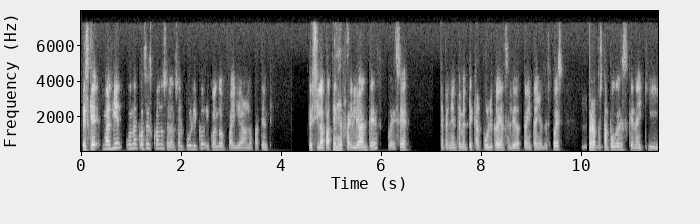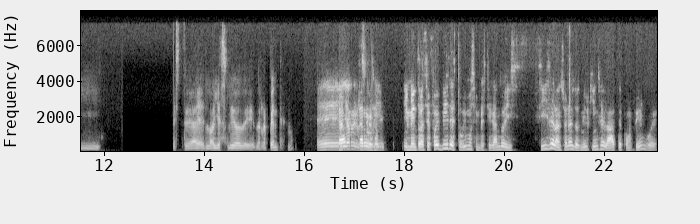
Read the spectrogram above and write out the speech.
es que más bien una cosa es cuando se lanzó al público y cuando failearon la patente. Que si la patente faileó antes, puede ser. Independientemente que al público hayan salido 30 años después. Pero pues tampoco es que Nike este, eh, lo haya salido de, de repente, ¿no? Eh, Ya- ya, ya regresó. Y mientras se fue Vid, estuvimos investigando y sí se lanzó en el 2015 la app de Confirm, güey.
